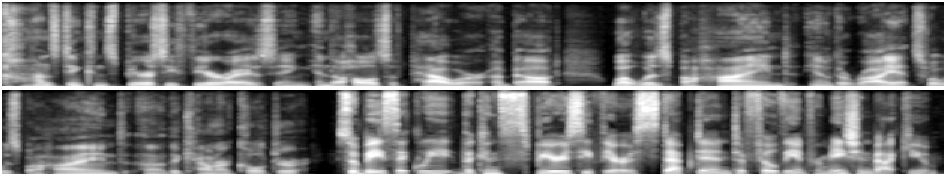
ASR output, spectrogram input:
constant conspiracy theorizing in the halls of power about what was behind, you know, the riots, what was behind uh, the counterculture. So basically, the conspiracy theorists stepped in to fill the information vacuum.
